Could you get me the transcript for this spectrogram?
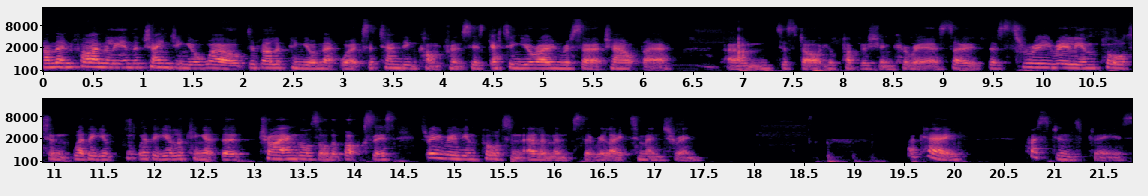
And then finally, in the changing your world, developing your networks, attending conferences, getting your own research out there. um, to start your publishing career. So there's three really important, whether you whether you're looking at the triangles or the boxes, three really important elements that relate to mentoring. Okay, questions please.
